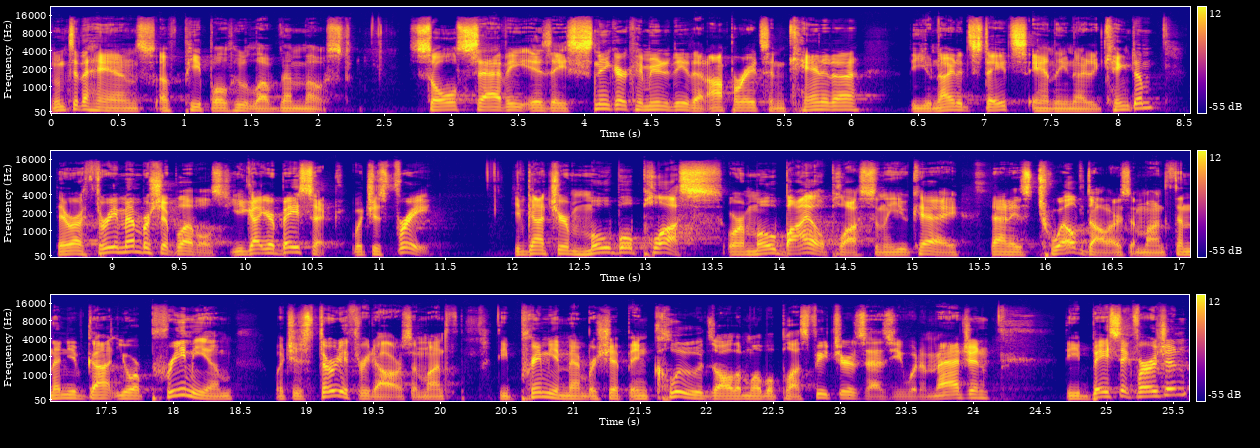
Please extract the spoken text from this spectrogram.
into the hands of people who love them most. Sole Savy is a sneaker community that operates in Canada, the United States, and the United Kingdom. There are three membership levels. You got your basic, which is free. You've got your Mobile Plus or Mobile Plus in the UK. That is $12 a month. And then you've got your Premium, which is $33 a month. The Premium membership includes all the Mobile Plus features, as you would imagine. The basic version,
